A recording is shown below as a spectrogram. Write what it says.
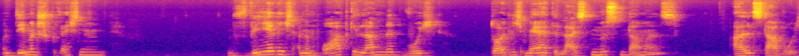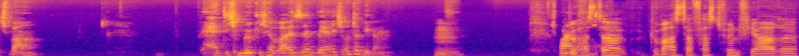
Und dementsprechend wäre ich an einem Ort gelandet, wo ich deutlich mehr hätte leisten müssen damals, als da, wo ich war, hätte ich möglicherweise, wäre ich untergegangen. Hm. Ich du hast da, du warst da fast fünf Jahre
